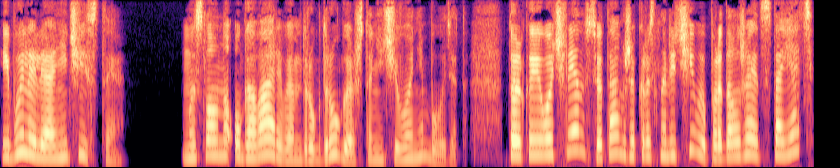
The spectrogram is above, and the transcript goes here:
и были ли они чистые. Мы словно уговариваем друг друга, что ничего не будет. Только его член все так же красноречиво продолжает стоять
